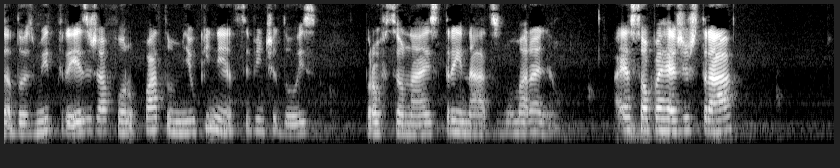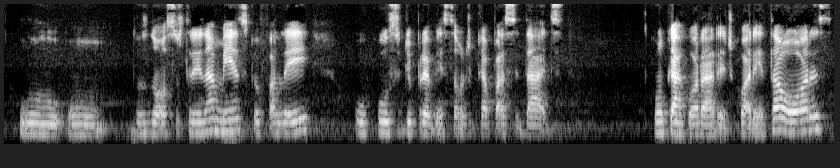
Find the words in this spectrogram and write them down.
a 2013, já foram 4.522 profissionais treinados no Maranhão. Aí é só para registrar o, um dos nossos treinamentos que eu falei, o curso de prevenção de capacidades com carga horária de 40 horas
